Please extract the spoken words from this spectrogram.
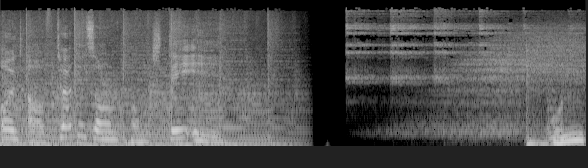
und auf turtlezone.de. Und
